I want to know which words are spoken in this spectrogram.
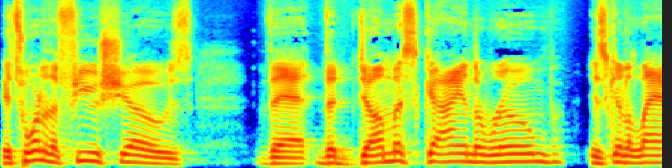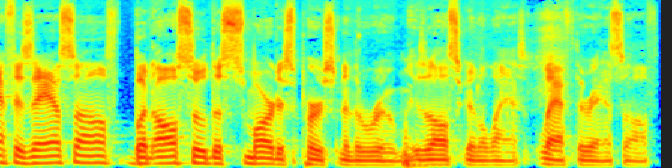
It's one of the few shows that the dumbest guy in the room is going to laugh his ass off, but also the smartest person in the room is also going to laugh, laugh their ass off.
